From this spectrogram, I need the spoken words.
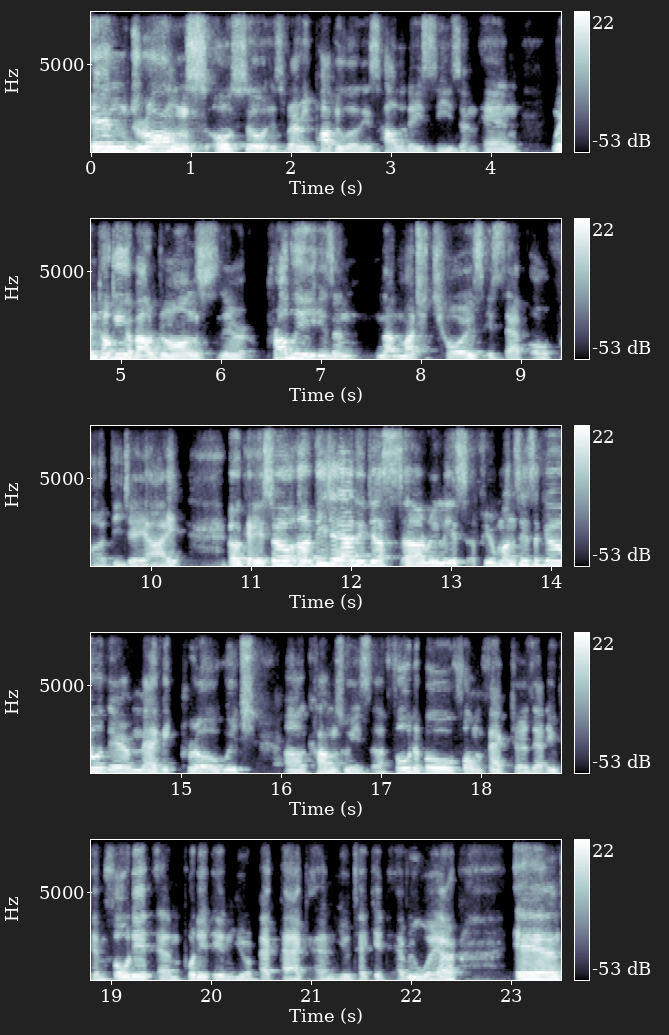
And drones also is very popular this holiday season. And when talking about drones, there probably isn't not much choice except of uh, DJI. Okay, so uh, DJI they just uh, released a few months ago their Mavic Pro, which uh, comes with a foldable form factor that you can fold it and put it in your backpack and you take it everywhere. And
